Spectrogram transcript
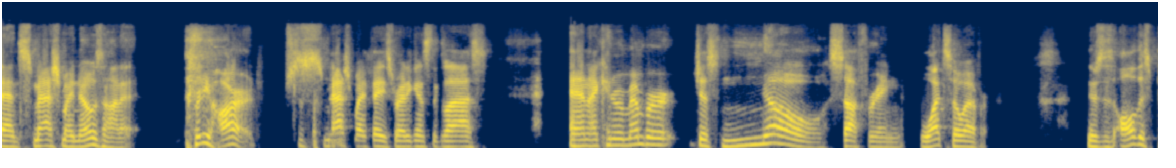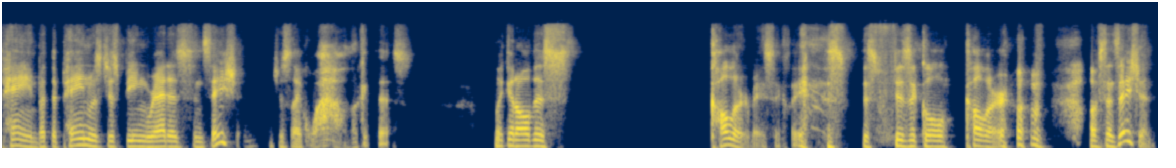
and smashed my nose on it pretty hard. Just smashed my face right against the glass. And I can remember just no suffering whatsoever. There's this, all this pain, but the pain was just being read as sensation. Just like, wow, look at this. Look at all this color, basically, this, this physical color of, of sensation.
